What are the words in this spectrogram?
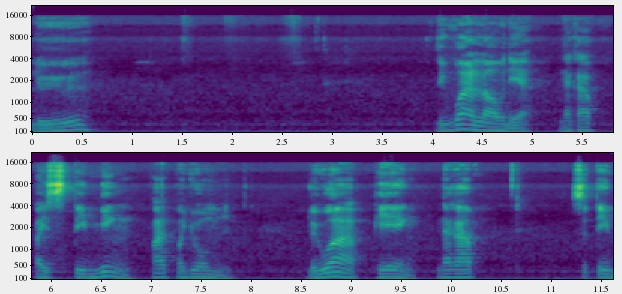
หรือ หรือว่าเราเนี่ยนะครับไปสตรีมมิ่งภาพยนตร์หรือว่าเพลงนะครับ สตรีม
